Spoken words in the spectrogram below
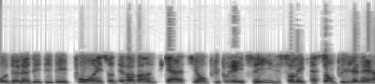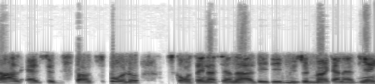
au-delà des, des, des points sur des revendications plus précises, sur les questions plus générales, elle se distancie pas là, du Conseil national des, des musulmans canadiens.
